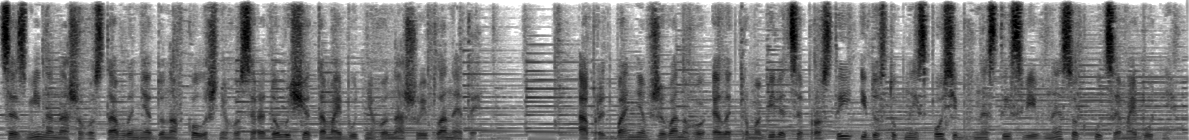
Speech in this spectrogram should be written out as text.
це зміна нашого ставлення до навколишнього середовища та майбутнього нашої планети. А придбання вживаного електромобіля це простий і доступний спосіб внести свій внесок у це майбутнє.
